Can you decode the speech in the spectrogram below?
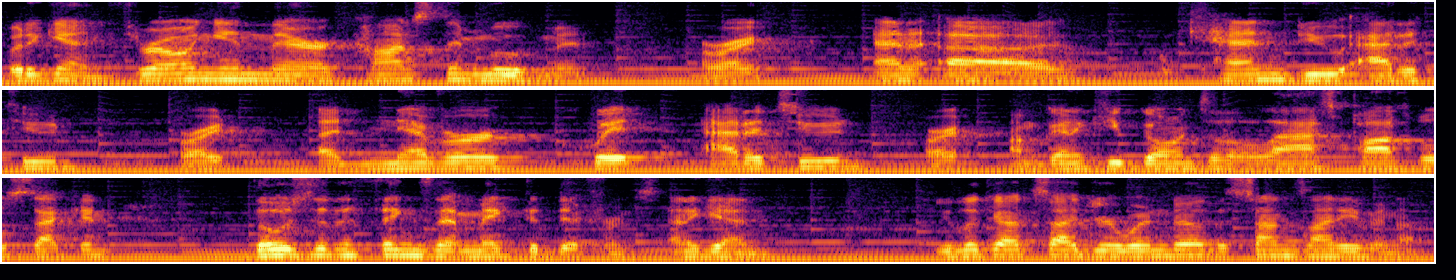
But again, throwing in there constant movement, all right, and uh, can do attitude, all right, a never quit attitude, all right, I'm gonna keep going to the last possible second. Those are the things that make the difference. And again, you look outside your window, the sun's not even up.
